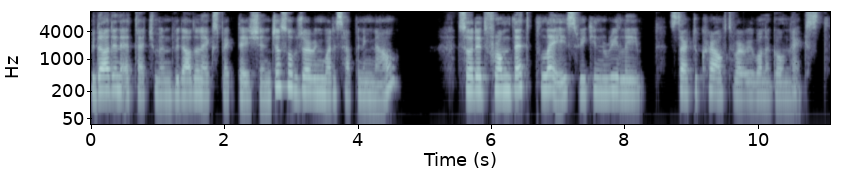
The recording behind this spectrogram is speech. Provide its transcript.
without an attachment, without an expectation, just observing what is happening now. So that from that place, we can really start to craft where we want to go next.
